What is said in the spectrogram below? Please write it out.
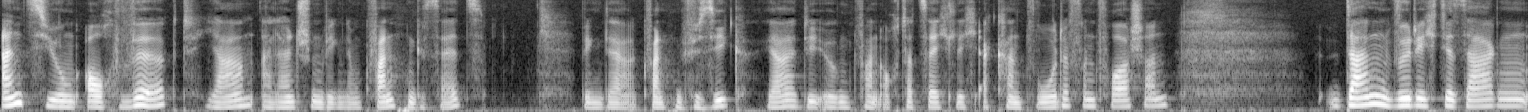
Anziehung auch wirkt, ja, allein schon wegen dem Quantengesetz, wegen der Quantenphysik, ja, die irgendwann auch tatsächlich erkannt wurde von Forschern, dann würde ich dir sagen,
